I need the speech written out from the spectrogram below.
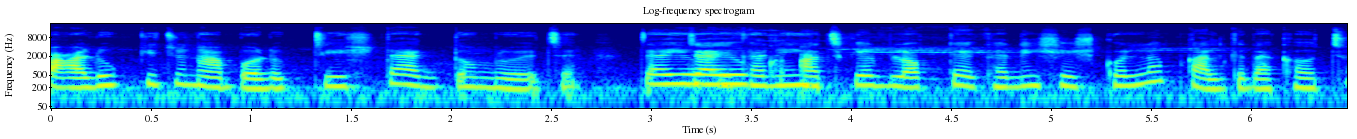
পারুক কিছু না পারুক চেষ্টা একদম রয়েছে। যাই হোক আজকের ব্লগটা এখানেই শেষ করলাম কালকে দেখা হচ্ছে।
